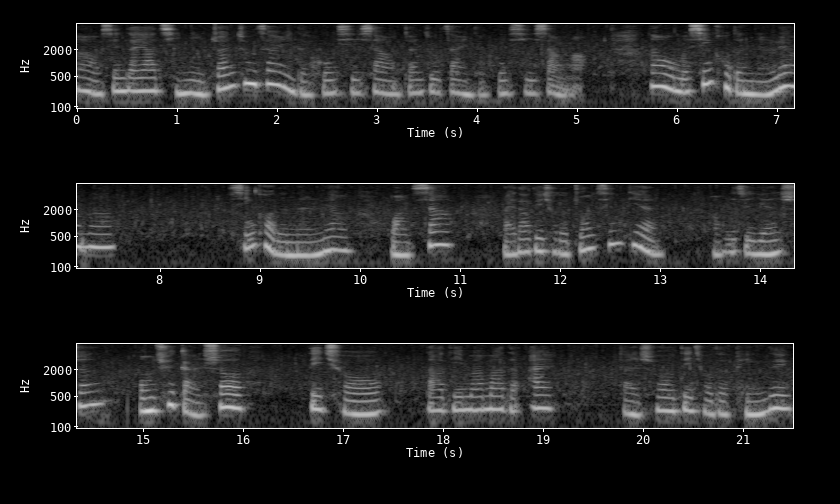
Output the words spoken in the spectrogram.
那我现在要请你专注在你的呼吸上，专注在你的呼吸上啊。那我们心口的能量呢？心口的能量往下来到地球的中心点，好，一直延伸。我们去感受地球大地妈妈的爱，感受地球的频率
